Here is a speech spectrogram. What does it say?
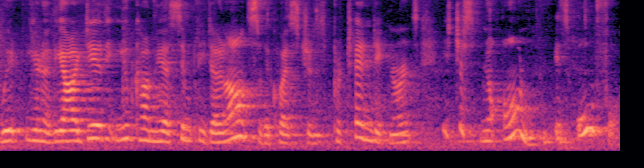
We, you know, the idea that you come here simply don't answer the questions, pretend ignorance, It's just not on. It's awful.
